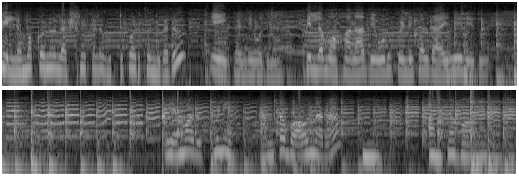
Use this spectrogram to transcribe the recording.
పిల్ల మొక్కను లక్ష్మీ కళ ఉట్టి పడుతుంది కదా? ఏం కళ్ళి వదిన పిల్ల మొహాన దేవుడు పెళ్ళి కళ్ళు రాయనే లేదు. ఏమో రుక్మిణి అంతా బాగున్నారా? అంతా బాగున్నారండి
